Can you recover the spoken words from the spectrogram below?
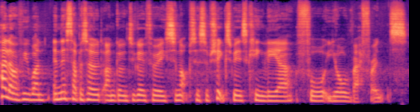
Hello, everyone. In this episode, I'm going to go through a synopsis of Shakespeare's King Lear for your reference.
